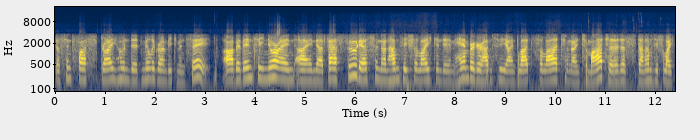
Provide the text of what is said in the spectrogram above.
das sind fast 300 Milligramm Vitamin C. Aber wenn Sie nur ein, ein uh, Fast Food essen, dann haben Sie vielleicht in dem Hamburger haben Sie ein Blatt Salat und eine Tomate, das, dann haben Sie vielleicht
